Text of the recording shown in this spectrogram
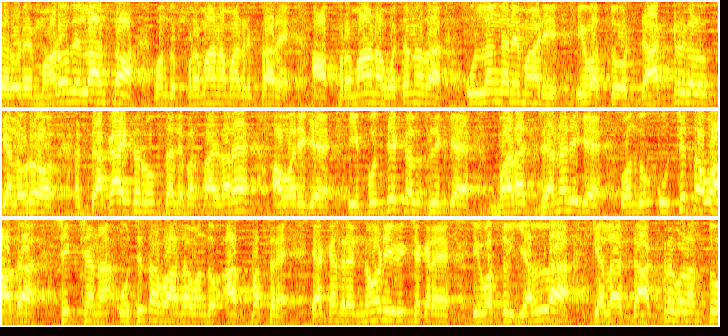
ದರೋಡೆ ಮಾಡೋದಿಲ್ಲ ಅಂತ ಒಂದು ಪ್ರಮಾಣ ಮಾಡಿರ್ತಾರೆ. ಆ ಪ್ರಮಾಣ ವಚನದ ಉಲ್ಲಂಘನೆ ಮಾಡಿ ಇವತ್ತು ಡಾಕ್ಟರ್ಗಳು ಕೆಲವರು ಡಕಾಯಿತ ರೂಪದಲ್ಲಿ ಬರ್ತಾ ಇದ್ದಾರೆ. ಅವರಿಗೆ ಈ ಬುದ್ಧಿ ಕಲಿಸ್ಲಿಕ್ಕೆ ಬಡ ಜನರಿಗೆ ಒಂದು ಉಚಿತವಾದ ಶಿಕ್ಷಣ, ಉಚಿತವಾದ ಒಂದು ಆಸ್ಪತ್ರೆ. ಯಾಕಂದ್ರೆ ನೋಡಿ ವೀಕ್ಷಕರೇ, ಇವತ್ತು ಎಲ್ಲ ಕೆಲ ಡಾಕ್ಟ್ರುಗಳಂತೂ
